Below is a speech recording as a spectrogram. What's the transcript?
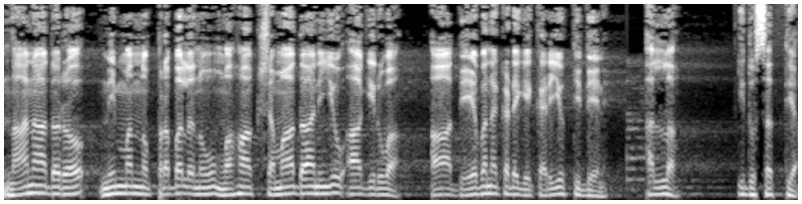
ನಾನಾದರೋ ನಿಮ್ಮನ್ನು ಪ್ರಬಲನೂ ಮಹಾಕ್ಷಮಾದಾನಿಯೂ ಆಗಿರುವ ಆ ದೇವನ ಕಡೆಗೆ ಕರೆಯುತ್ತಿದ್ದೇನೆ. ಅಲ್ಲ, ಇದು ಸತ್ಯ.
